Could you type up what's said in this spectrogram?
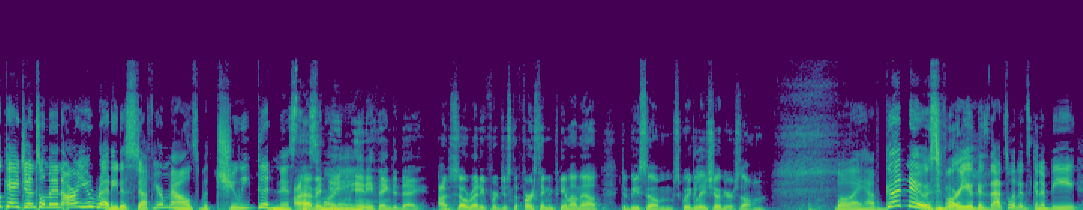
Okay, gentlemen, are you ready to stuff your mouths with chewy goodness I this haven't morning? eaten anything today. I'm so ready for just the first thing to be in my mouth to be some squiggly sugar or something. Well, I have good news for you because that's what it's going to be.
